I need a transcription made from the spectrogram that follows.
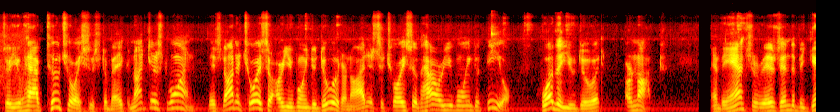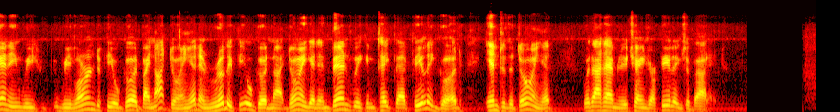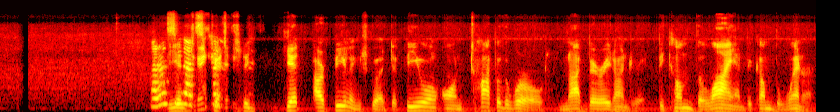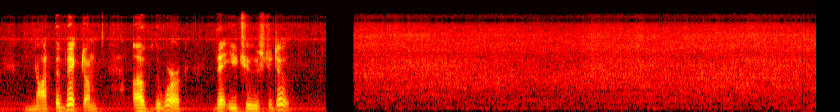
So you have two choices to make, not just one. It's not a choice of are you going to do it or not, it's a choice of how are you going to feel, whether you do it or not. And the answer is in the beginning, we, we learn to feel good by not doing it and really feel good not doing it. And then we can take that feeling good into the doing it without having to change our feelings about it. I don't The see that intention is to get our feelings good, to feel on top of the world, not buried under it. Become the lion, become the winner, not the victim of the work that you choose to do.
